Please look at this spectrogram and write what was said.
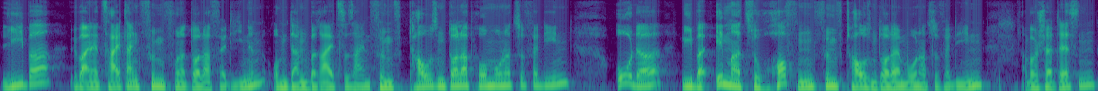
lieber über eine Zeit lang 500 Dollar verdienen, um dann bereit zu sein, 5000 Dollar pro Monat zu verdienen oder lieber immer zu hoffen, 5000 Dollar im Monat zu verdienen, aber stattdessen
